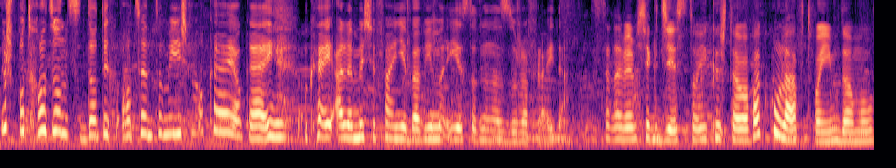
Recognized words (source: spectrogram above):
już podchodząc do tych ocen, to mieliśmy okej, okej, okej, ale my się fajnie bawimy i jest to dla nas duża frajda. Zastanawiam się, gdzie stoi kryształowa kula w Twoim domu.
